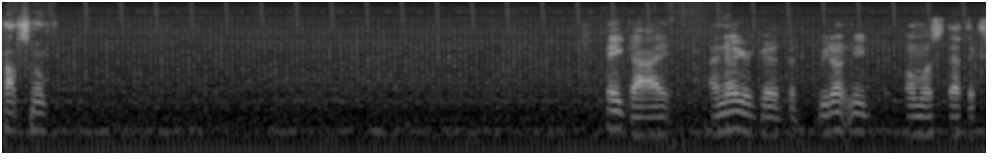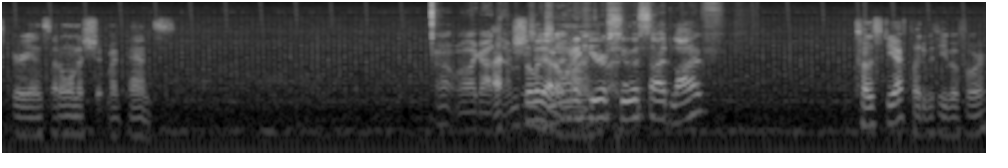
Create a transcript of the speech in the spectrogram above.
Pop smoke. Hey guy, I know you're good, but we don't need almost death experience. I don't want to shit my pants. Oh well, I got them. Actually, them. I you don't want to hear but- Suicide Live? Toasty, I've played with you before.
